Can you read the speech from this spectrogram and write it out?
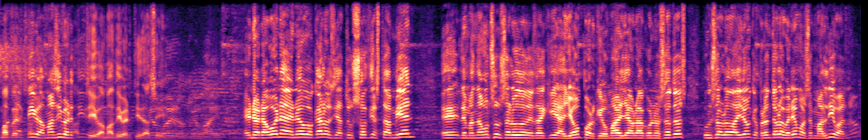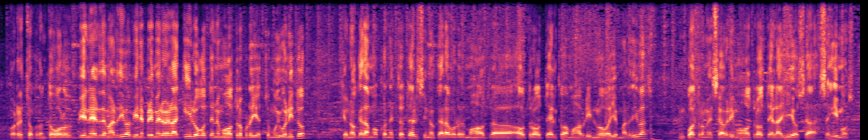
Más activa, más divertida. Activa, más divertida, sí. Enhorabuena de nuevo, Carlos, y a tus socios también. Eh, le mandamos un saludo desde aquí a John, porque Omar ya habla con nosotros. Un saludo a John, que pronto lo veremos en Maldivas, ¿no? Correcto, pronto viene el de Maldivas, viene primero él aquí, luego tenemos otro proyecto muy bonito, que no quedamos con este hotel, sino que ahora volvemos a, otra, a otro hotel que vamos a abrir nuevo allí en Maldivas. En cuatro meses abrimos otro hotel allí, o sea, seguimos.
